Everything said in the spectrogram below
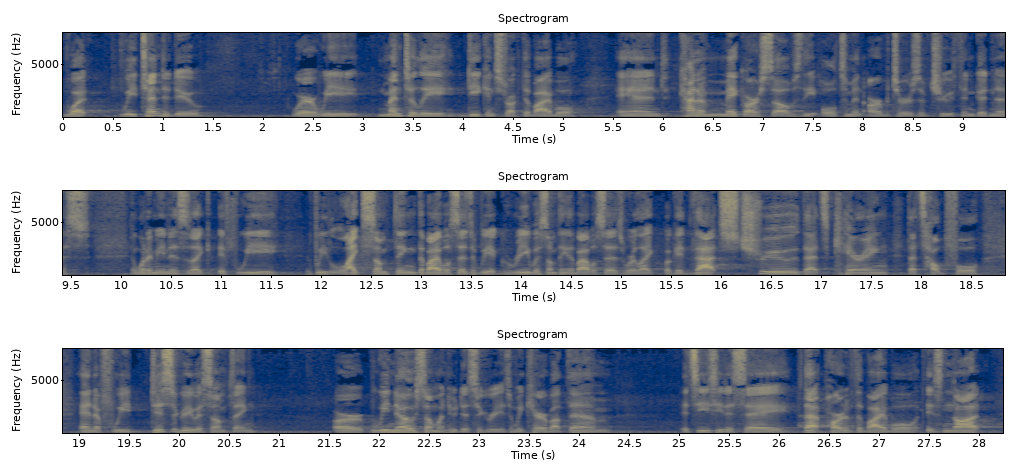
what we tend to do where we mentally deconstruct the Bible and kind of make ourselves the ultimate arbiters of truth and goodness. And what I mean is like if we if we like something the Bible says, if we agree with something the Bible says, we're like, okay, that's true, that's caring, that's helpful. And if we disagree with something, or we know someone who disagrees and we care about them, it's easy to say that part of the Bible is not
